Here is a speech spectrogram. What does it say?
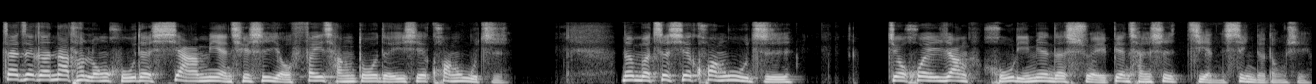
在这个纳特龙湖的下面，其实有非常多的一些矿物质。那么这些矿物质就会让湖里面的水变成是碱性的东西。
